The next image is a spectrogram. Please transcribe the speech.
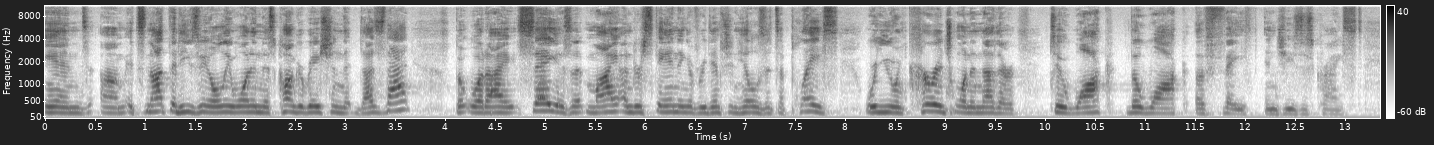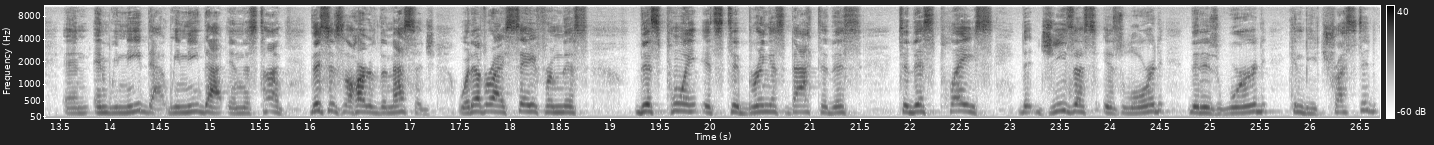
And um, it's not that he's the only one in this congregation that does that. But what I say is that my understanding of Redemption Hill is it's a place where you encourage one another to walk the walk of faith in Jesus Christ. And, and we need that. We need that in this time. This is the heart of the message. Whatever I say from this, this point, it's to bring us back to this, to this place that Jesus is Lord, that His Word can be trusted,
